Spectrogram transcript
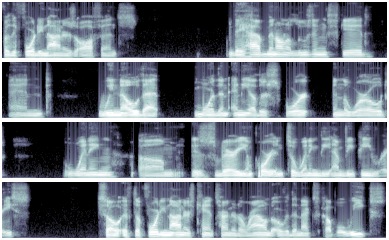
for the 49ers offense. They have been on a losing skid, and we know that more than any other sport in the world, winning um, is very important to winning the MVP race. So if the 49ers can't turn it around over the next couple weeks,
